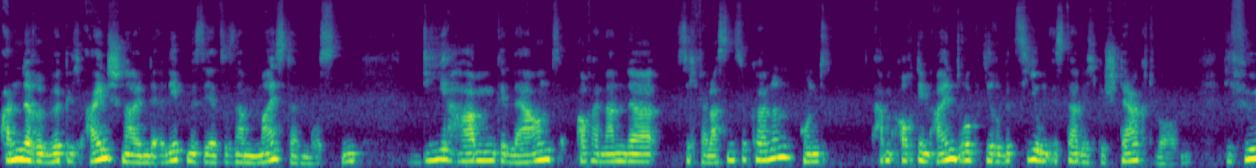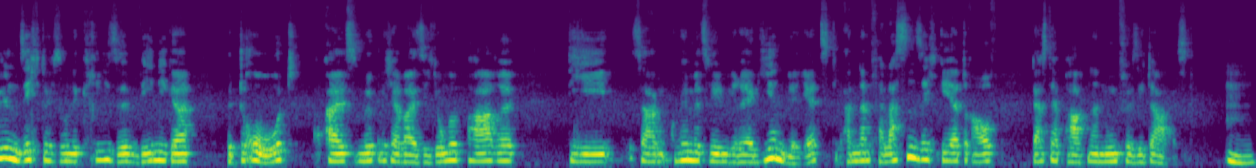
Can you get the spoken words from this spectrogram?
andere wirklich einschneidende Erlebnisse ja zusammen meistern mussten, die haben gelernt, aufeinander sich verlassen zu können und haben auch den Eindruck, ihre Beziehung ist dadurch gestärkt worden. Die fühlen sich durch so eine Krise weniger bedroht als möglicherweise junge Paare, die sagen, um Himmels Willen, wie reagieren wir jetzt? Die anderen verlassen sich eher darauf, dass der Partner nun für sie da ist. Mhm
